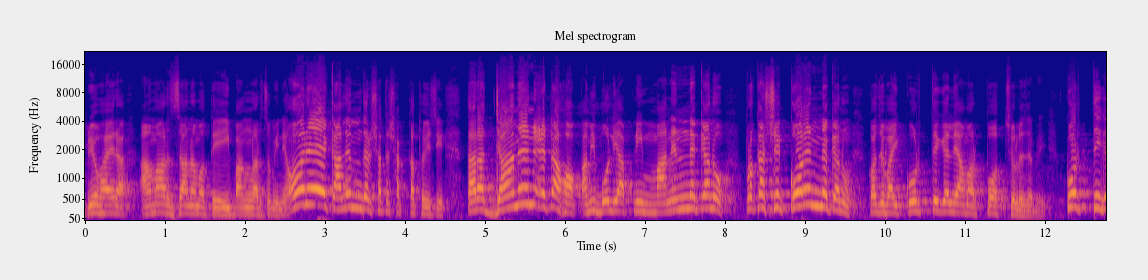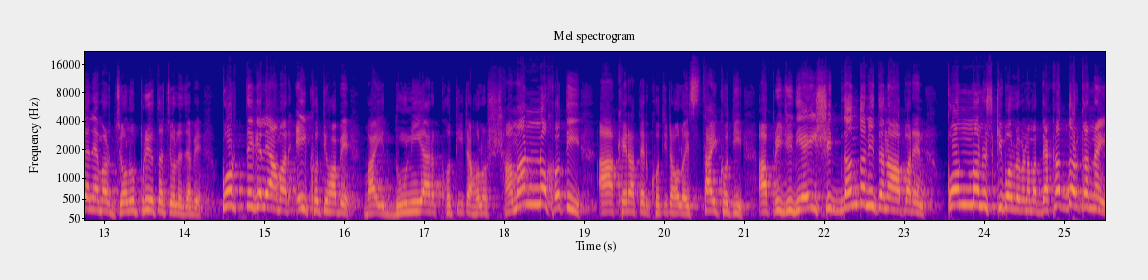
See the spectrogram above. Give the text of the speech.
প্রিয় ভাইরা আমার জানা মতে এই বাংলার জমিনে অনেক আলেমদের সাথে সাক্ষাৎ হয়েছে। তারা জানেন এটা হক। আমি বলি, আপনি মানেন না কেন? প্রকাশ্যে করেন না কেন? কজে ভাই, করতে গেলে আমার পথ চলে যাবে। করতে গেলে আমার জনপ্রিয়তা চলে যাবে। করতে গেলে আমার এই ক্ষতি হবে। ভাই, দুনিয়ার ক্ষতিটা হলো সামান্য ক্ষতি। আখেরাতের ক্ষতিটা হলো স্থায়ী ক্ষতি। আপনি যদি এই সিদ্ধান্ত নিতে না পারেন, কোন মানুষ কি বলবেন? আমার দেখার দরকার নাই।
